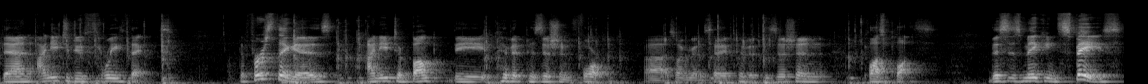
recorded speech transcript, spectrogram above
then I need to do three things. The first thing is I need to bump the pivot position forward. Uh, so I'm going to say pivot position plus plus. This is making space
